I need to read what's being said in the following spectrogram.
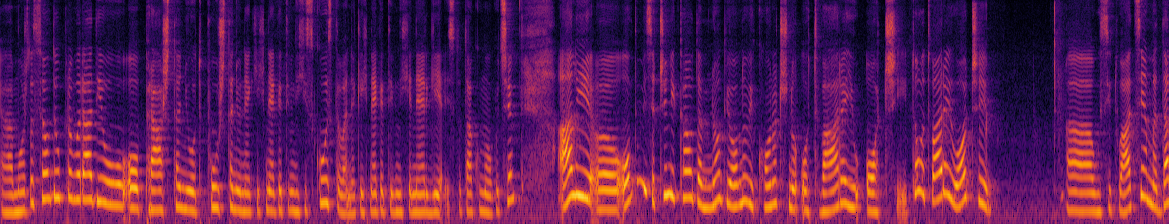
E, možda se ovdje upravo radi o, o praštanju, otpuštanju nekih negativnih iskustava, nekih negativnih energija, isto tako moguće. Ali ovdje mi se čini kao da mnogi ovnovi konačno otvaraju oči. To otvaraju oči u situacijama da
